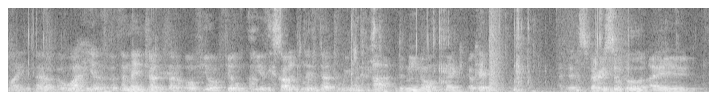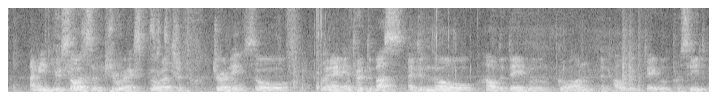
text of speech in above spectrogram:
Why? Uh, why uh, the main character of your film is currently that woman? Ah, the Nino. Like, okay, it's very simple. I, I mean, you saw it's a pure explorative journey. So when I entered the bus, I didn't know how the day will go on and how the day will proceed.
